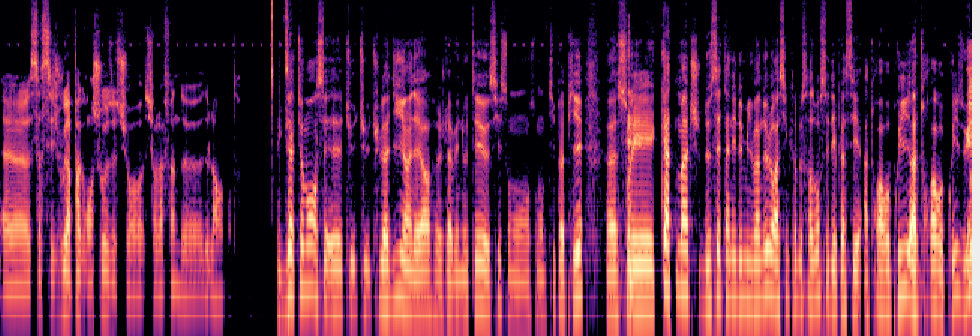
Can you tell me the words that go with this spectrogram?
ça s'est joué à pas grand chose sur sur la fin de, de la rencontre. Exactement, tu, l'as dit, hein, d'ailleurs, je l'avais noté aussi sur mon, sur mon petit papier. Euh, sur les quatre matchs de cette année 2022, le Racing Club de Strasbourg s'est déplacé à trois reprises, à trois reprises oui,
